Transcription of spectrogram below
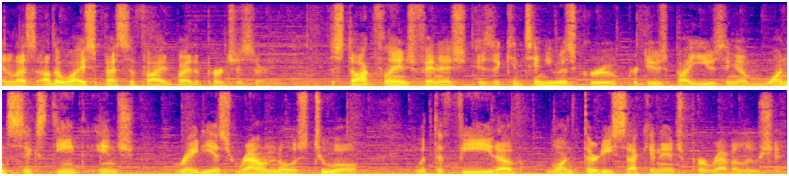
unless otherwise specified by the purchaser. The stock flange finish is a continuous groove produced by using a 1 16th inch radius round nose tool with the feed of 1 32nd inch per revolution.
